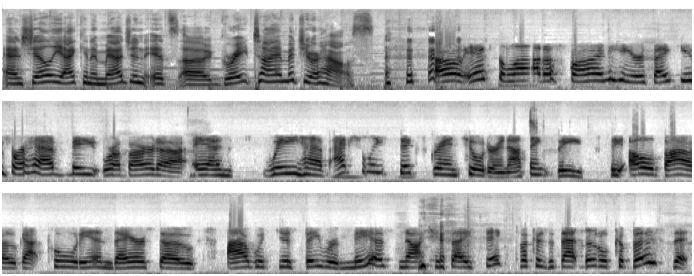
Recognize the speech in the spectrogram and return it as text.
And Shellie, I can imagine it's a great time at your house. oh, it's a lot of fun here. Thank you for having me, Roberta. And we have actually six grandchildren. I think the the old bio got pulled in there, so I would just be remiss not to say six because of that little caboose that's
